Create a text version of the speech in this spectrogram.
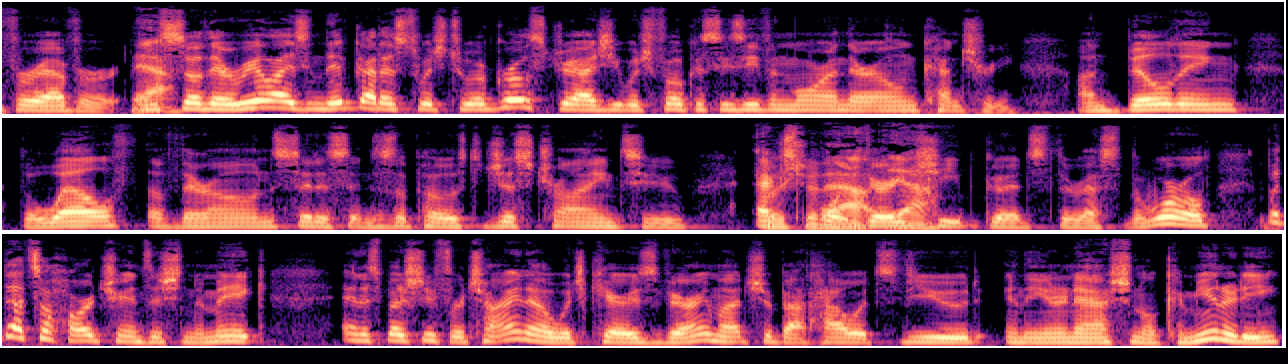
forever. Yeah. And so they're realizing they've got to switch to a growth strategy which focuses even more on their own country, on building the wealth of their own citizens as opposed to just trying to Push export out, very yeah. cheap goods to the rest of the world. But that's a hard transition to make, and especially for China, which cares very much about how it's viewed in the international community.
